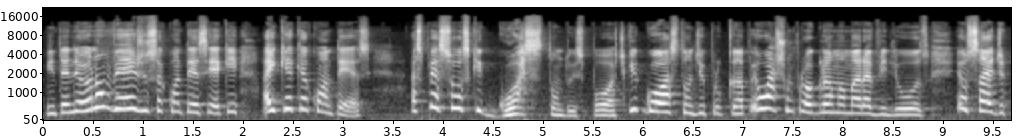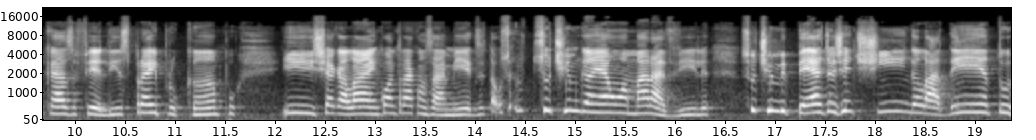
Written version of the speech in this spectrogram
Entendeu? Eu não vejo isso acontecer aqui. Aí o que, que acontece? As pessoas que gostam do esporte, que gostam de ir para o campo, eu acho um programa maravilhoso. Eu saio de casa feliz para ir para o campo e chegar lá, encontrar com os amigos e tal. Se o time ganhar é uma maravilha. Se o time perde, a gente xinga lá dentro,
